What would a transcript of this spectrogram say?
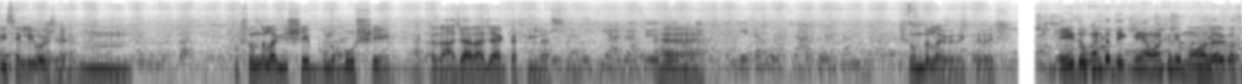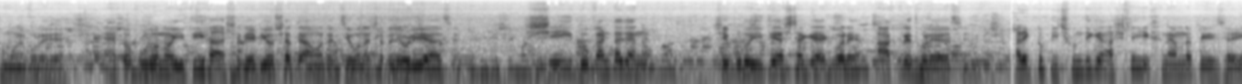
রিসেন্টলি করেছে। হুম। খুব সুন্দর লাগছে শেপগুলো। বসে একটা রাজা রাজা একটা ফিল আসছে। হ্যাঁ। সুন্দর লাগবে দেখতে বেশ। এই দোকানটা দেখলেই আমার খালি মহালয়ার কথা মনে পড়ে যায়। এত পুরনো ইতিহাস, রেডিওর সাথে আমাদের জীবনের সাথে জড়িয়ে আছে। সেই দোকানটা যেন সেই পুরো ইতিহাসটাকে একবারে আঁকড়ে ধরে আছে। আর একটু পিছন দিকে আসলেই এখানে আমরা পেয়ে যাই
